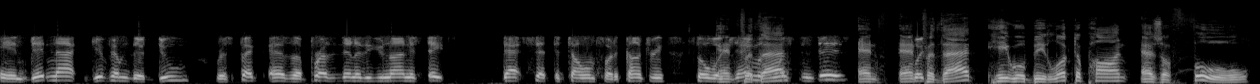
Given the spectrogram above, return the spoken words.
and did not give him the due respect as a president of the United States, that set the tone for the country. So what And Jameis for that- Winston did, And and But- for that, he will be looked upon as a fool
